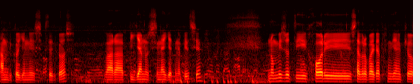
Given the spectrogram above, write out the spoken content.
αμυντικογενής επιθετικός. Άρα πηγαίνω συνέχεια την επίθεση. Νομίζω ότι η χώρη στα ευρωπαϊκά παιχνίδια είναι πιο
